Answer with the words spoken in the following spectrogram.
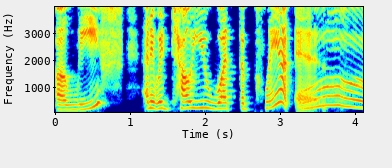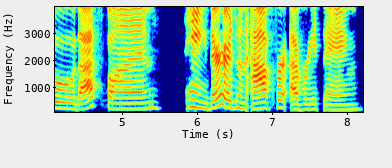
a leaf and it would tell you what the plant is. Ooh, that's fun. Dang, there is an app for everything.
